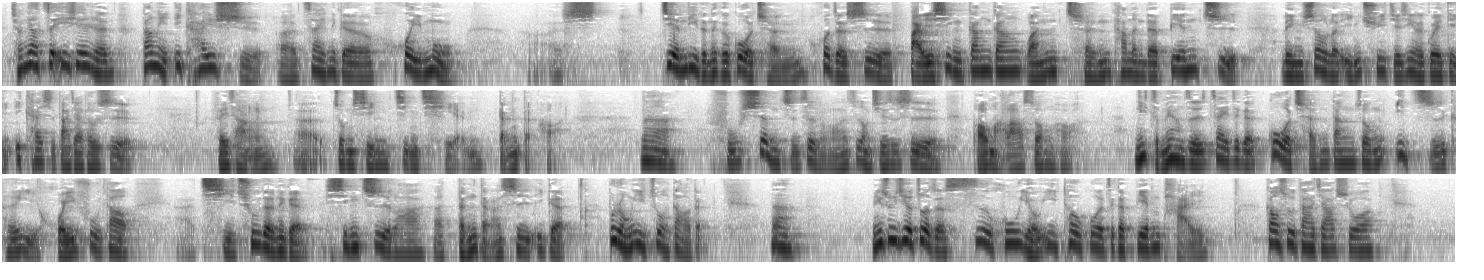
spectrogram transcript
强调这一些人，当你一开始呃在那个会幕啊建立的那个过程，或者是百姓刚刚完成他们的编制，领受了营区洁净的规定，一开始大家都是非常呃忠心敬虔等等哈。那服圣职这种啊，这种其实是跑马拉松哈。你怎么样子在这个过程当中一直可以回复到啊起初的那个心智啦啊等等啊，是一个不容易做到的。那民数记的作者似乎有意透过这个编排，告诉大家说，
